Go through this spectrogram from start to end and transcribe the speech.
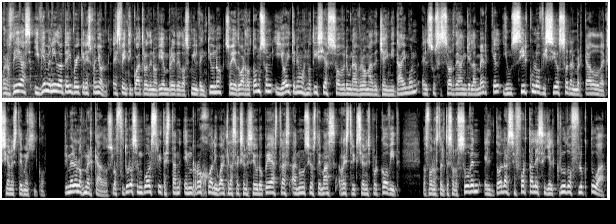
Buenos días y bienvenido a Daybreak en español. Es 24 de noviembre de 2021. Soy Eduardo Thompson y hoy tenemos noticias sobre una broma de Jamie Dimon, el sucesor de Angela Merkel, y un círculo vicioso en el mercado de acciones de México. Primero los mercados. Los futuros en Wall Street están en rojo, al igual que las acciones europeas, tras anuncios de más restricciones por COVID. Los bonos del Tesoro suben, el dólar se fortalece y el crudo fluctúa.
